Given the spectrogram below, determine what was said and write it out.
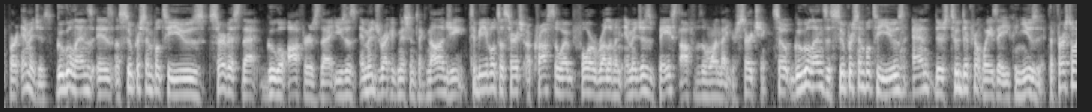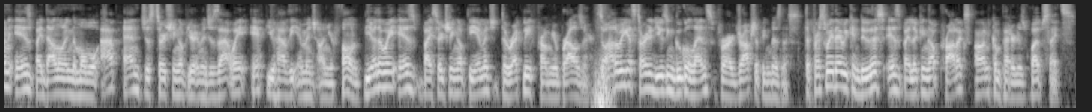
for images. Google Lens is a super simple to use service that Google offers that uses image recognition technology to be able to search across the web for relevant images based off of the one that you're searching. So Google Lens is super simple to use and there's two different ways that you can use it. The first one is by downloading the mobile app and just searching up your images that way if you have the image on your phone. The other way is by searching up the image directly from your browser. So how do we get started using Google Lens for our dropshipping business? The first way that we can do this is by looking up products products on competitors' websites.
